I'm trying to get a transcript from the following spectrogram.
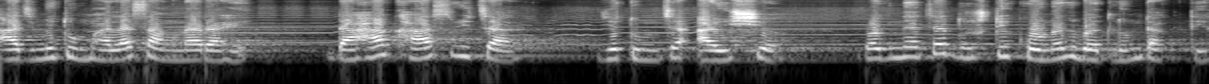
आज मी तुम्हाला सांगणार आहे दहा खास विचार जे तुमचं आयुष्य बघण्याचा दृष्टिकोनच बदलून टाकतील.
